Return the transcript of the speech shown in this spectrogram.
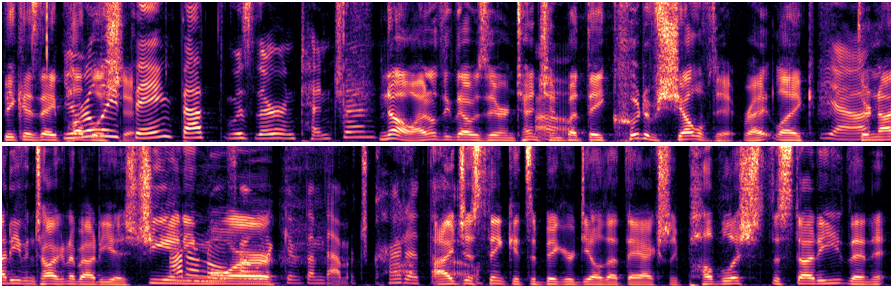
because they You really published it. Really think that was their intention? No, I don't think that was their intention, Oh. but they could have shelved it, right? Like Yeah. they're not even talking about ESG I don't know if I anymore. would give them that much credit. Though. I just think it's a bigger deal that they actually published the study than it,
